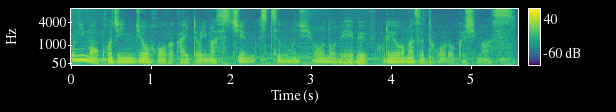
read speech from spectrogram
こにも個人情報が書いております質問票のウェブこれをまず登録します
